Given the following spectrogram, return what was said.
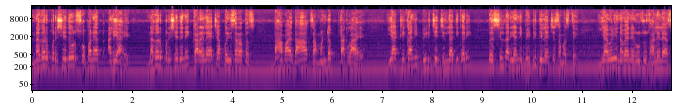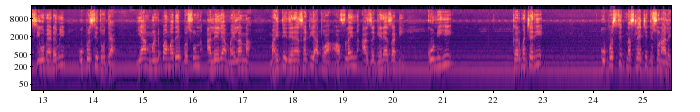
नगर परिषदेवर सोपवण्यात आली आहे. नगर परिषदेने कार्यालयाच्या परिसरातच दहा बाय दहाचा मंडप टाकला आहे. या ठिकाणी बीडचे जिल्हाधिकारी तहसीलदार यांनी भेटी दिल्याचे समजते. यावेळी नव्याने रुजू झालेल्या सीओ मॅडमही उपस्थित होत्या. या मंडपामध्ये बसून आलेल्या महिलांना माहिती देण्यासाठी अथवा ऑफलाईन अर्ज घेण्यासाठी कोणीही कर्मचारी उपस्थित नसल्याचे दिसून आले.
